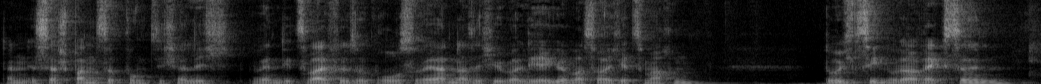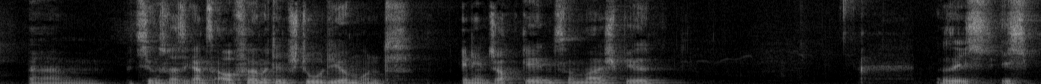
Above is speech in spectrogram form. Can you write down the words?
Dann ist der spannendste Punkt sicherlich, wenn die Zweifel so groß werden, dass ich überlege, was soll ich jetzt machen? Durchziehen oder wechseln? Ähm, beziehungsweise ganz aufhören mit dem Studium und in den Job gehen zum Beispiel. Also ich, ich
